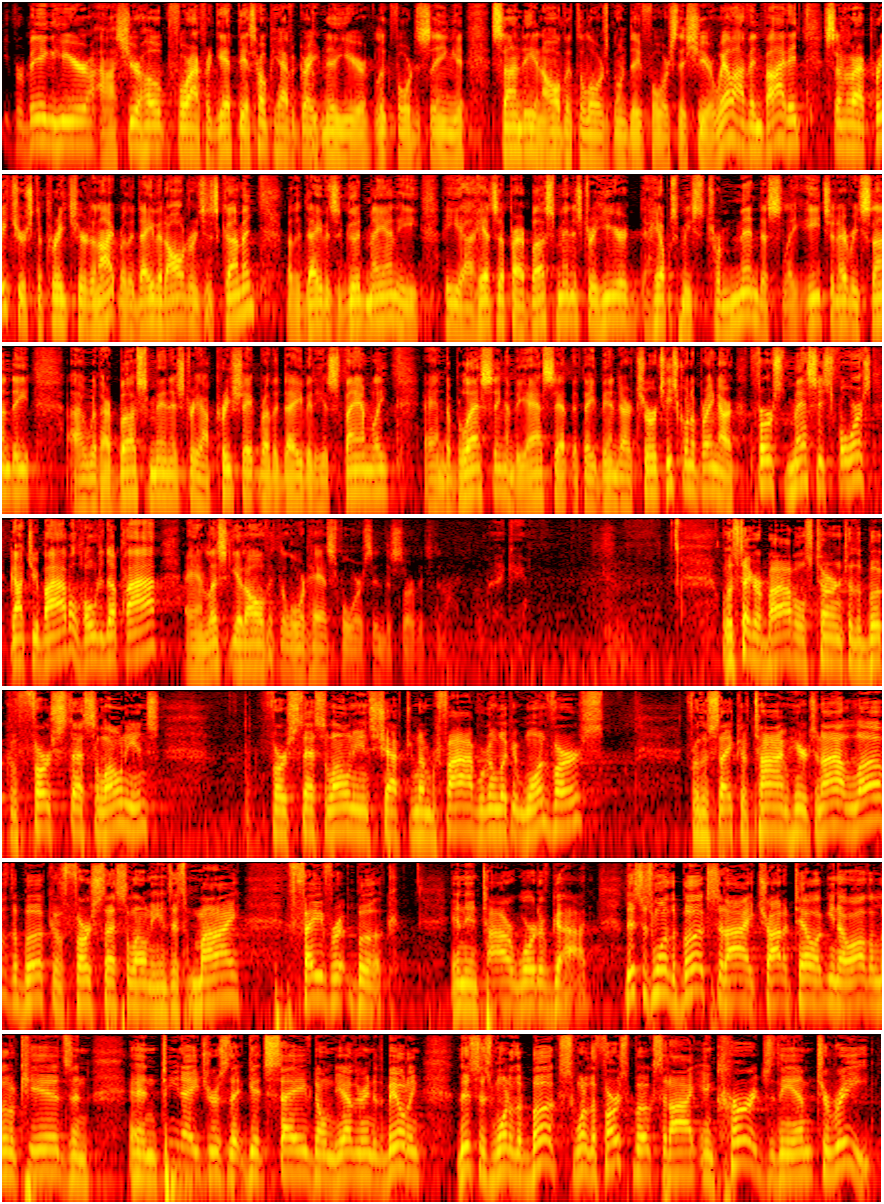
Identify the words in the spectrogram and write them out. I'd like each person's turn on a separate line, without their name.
Thank you for being here. I sure hope, before I forget this, hope you have a great new year. Look forward to seeing you Sunday and all that the Lord's going to do for us this year. Well, I've invited some of our preachers to preach here tonight. Brother David Aldridge is coming. Brother David's a good man. He, he uh, heads up our bus ministry here, helps me tremendously each and every Sunday uh, with our bus ministry. I appreciate Brother David, his family, and the blessing and the asset that they've been to our church. He's going to bring our first message for us. Got your Bible? Hold it up high, and let's get all that the Lord has for us in this service tonight.
Thank you. Let's take our Bibles, turn to the book of First Thessalonians. First Thessalonians, chapter number 5. We're going to look at one verse for the sake of time here tonight. I love the book of First Thessalonians. It's my favorite book in the entire Word of God. This is one of the books that I try to tell, you know, all the little kids and, and teenagers that get saved on the other end of the building. This is one of the books, one of the first books that I encourage them to read.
